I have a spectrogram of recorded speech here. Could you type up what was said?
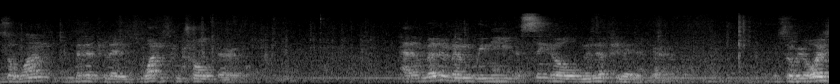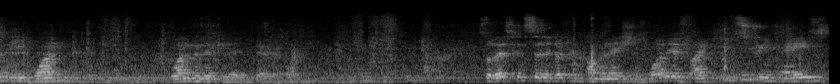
So one manipulated, one controlled variable. At a minimum, we need a single manipulated variable. So we always need one, one manipulated variable. So let's consider different combinations. What if I keep stream A's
